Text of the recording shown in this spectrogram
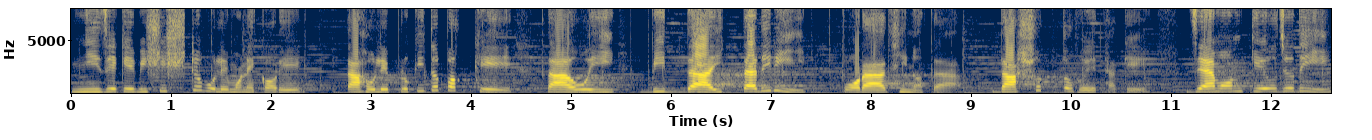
নিজেকে বিশিষ্ট বলে মনে করে, তাহলে প্রকৃতপক্ষে তা ওই বিদ্যা ইত্যাদিরই পরাধীনতা, দাসত্ব হয়ে থাকে। যেমন কেউ যদি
